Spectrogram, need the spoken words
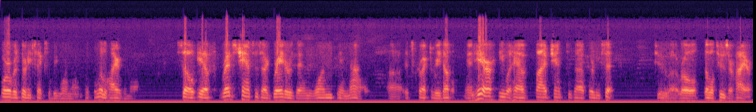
4 over 36 will be 1 9. It's a little higher than that. So if red's chances are greater than 1 in 9, uh, it's correct to redouble. And here, he would have 5 chances out of 36 to uh, roll double twos or higher.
